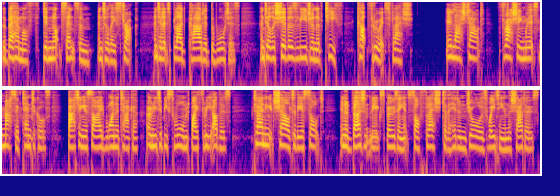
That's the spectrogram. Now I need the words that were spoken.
The behemoth did not sense them until they struck, until its blood clouded the waters, until the shiver's legion of teeth cut through its flesh. It lashed out, thrashing with its massive tentacles, batting aside one attacker only to be swarmed by three others, turning its shell to the assault, inadvertently exposing its soft flesh to the hidden jaws waiting in the shadows.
